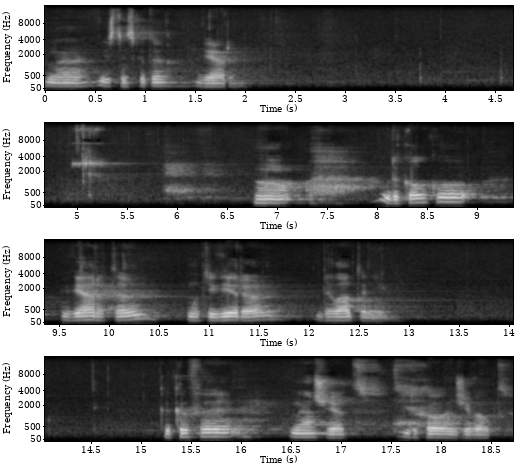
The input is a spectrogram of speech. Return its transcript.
на истинската вяра. Но доколко вярата мотивира делата ни? Какъв е нашият духовен живот?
